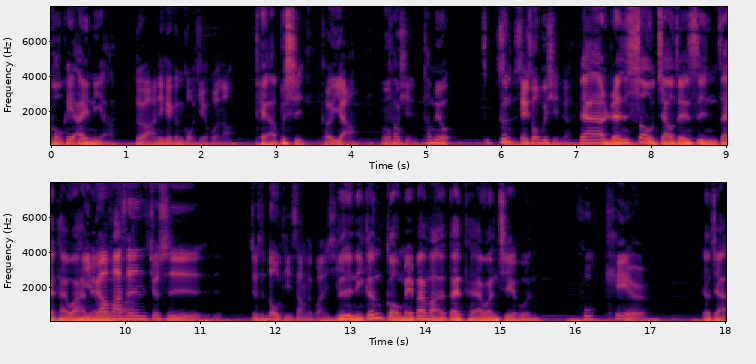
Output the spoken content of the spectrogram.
狗可以爱你啊，对啊，你可以跟狗结婚啊，对啊，不行，可以啊，为什么不行？他没有跟谁说不行的？对啊，人兽交这件事情在台湾还没有你不要有发生就是就是肉体上的关系。不是你跟狗没办法在台湾结婚，，Who care？要加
